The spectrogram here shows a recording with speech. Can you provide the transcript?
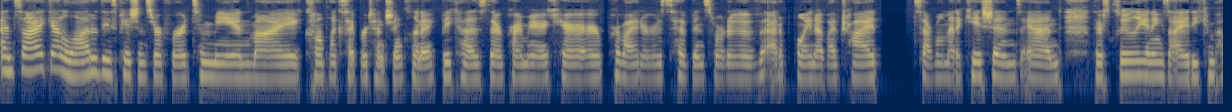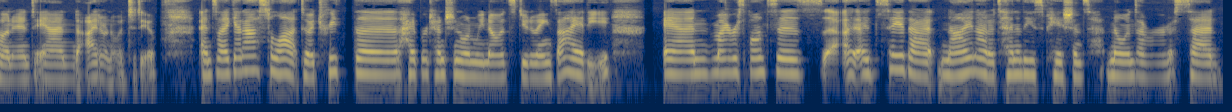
And so I get a lot of these patients referred to me in my complex hypertension clinic because their primary care providers have been sort of at a point of I've tried several medications and there's clearly an anxiety component and I don't know what to do. And so I get asked a lot, do I treat the hypertension when we know it's due to anxiety? And my response is I'd say that nine out of 10 of these patients, no one's ever said,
